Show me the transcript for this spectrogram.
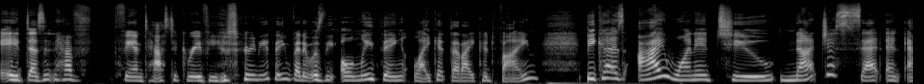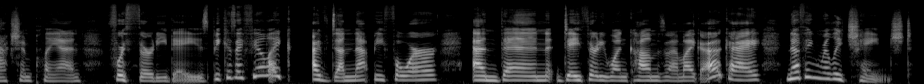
it doesn't have fantastic reviews or anything, but it was the only thing like it that I could find because I wanted to not just set an action plan for 30 days because I feel like I've done that before. And then day 31 comes and I'm like, okay, nothing really changed.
